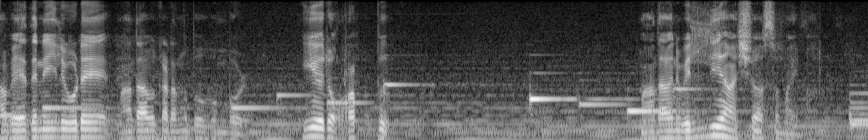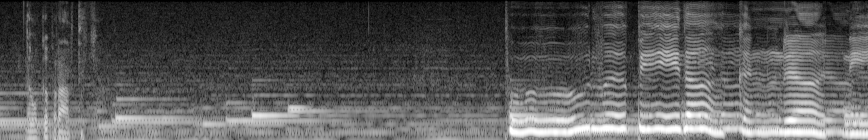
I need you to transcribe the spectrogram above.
ആ വേദനയിലൂടെ മാതാവ് കടന്നു പോകുമ്പോൾ ഈ ഒരു ഉറപ്പ് മാതാവിന് വലിയ ആശ്വാസമായി മാറും. നമുക്ക് പ്രാർത്ഥിക്കാം. പൂർവ പിതാക്കൻ രാജ്ഞി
